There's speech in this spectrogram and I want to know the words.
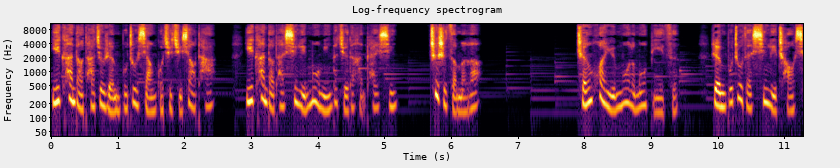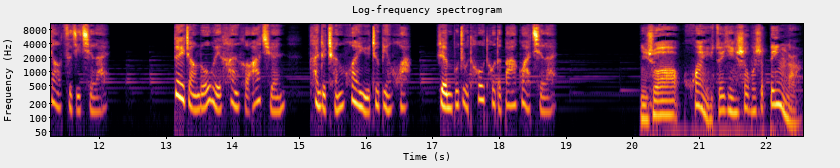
一看到他就忍不住想过去取笑他，一看到他心里莫名的觉得很开心，这是怎么了？陈焕宇摸了摸鼻子，忍不住在心里嘲笑自己起来。队长罗伟汉和阿全看着陈焕宇这变化，忍不住偷偷的八卦起来。你说焕宇最近是不是病了？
